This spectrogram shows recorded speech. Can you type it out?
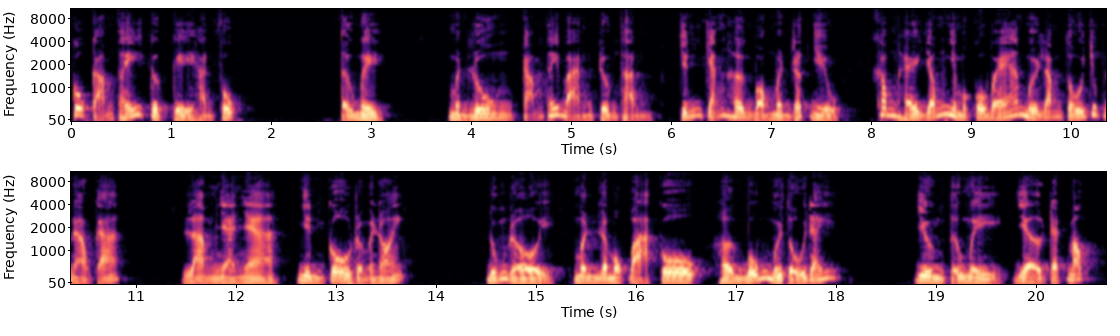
cô cảm thấy cực kỳ hạnh phúc. Tử mi, mình luôn cảm thấy bạn trưởng thành, chín chắn hơn bọn mình rất nhiều, không hề giống như một cô bé 15 tuổi chút nào cả. Làm nhà nhà nhìn cô rồi mới nói, Đúng rồi, mình là một bà cô hơn 40 tuổi đấy. Dương Tử Mi giờ trách móc,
